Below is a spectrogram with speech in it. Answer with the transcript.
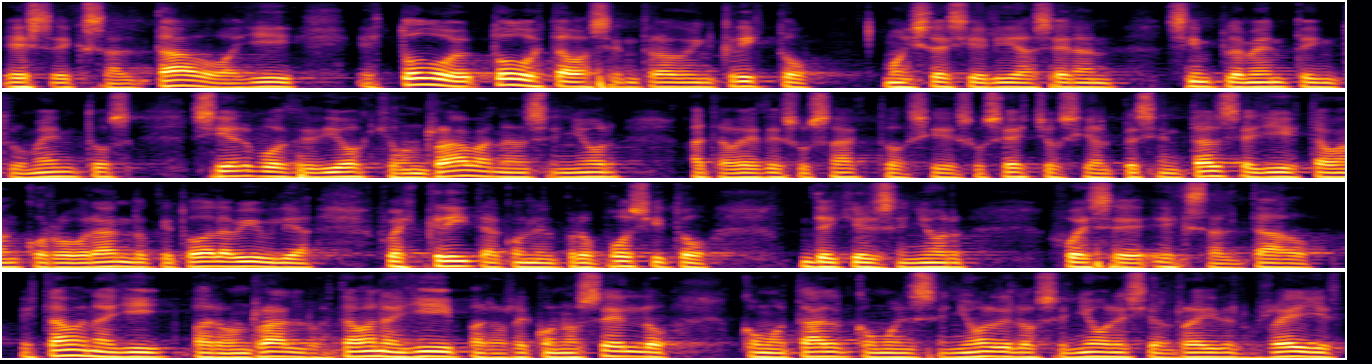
es exaltado allí. Es todo, todo estaba centrado en Cristo Moisés y Elías eran simplemente instrumentos, siervos de Dios que honraban al Señor a través de sus actos y de sus hechos y al presentarse allí estaban corroborando que toda la Biblia fue escrita con el propósito de que el Señor fuese exaltado. Estaban allí para honrarlo, estaban allí para reconocerlo como tal, como el Señor de los señores y el Rey de los reyes.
